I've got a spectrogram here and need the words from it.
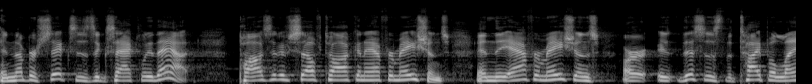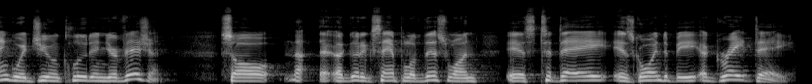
And number six is exactly that positive self talk and affirmations. And the affirmations are this is the type of language you include in your vision. So, a good example of this one is today is going to be a great day.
